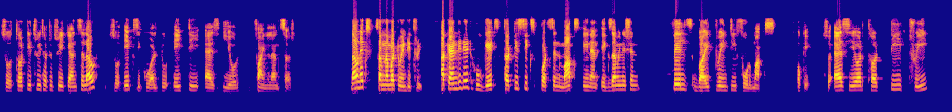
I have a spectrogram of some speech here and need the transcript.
so 33, 33 cancel out. So x equal to 80 as your final answer. Now next, sum number 23. A candidate who gets 36% marks in an examination fails by 24 marks. Okay, so as here 33,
